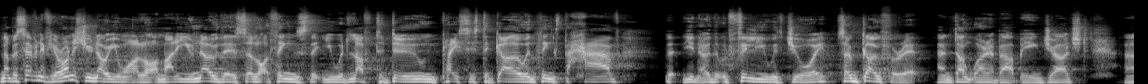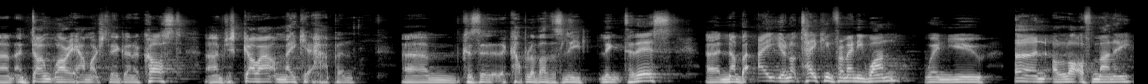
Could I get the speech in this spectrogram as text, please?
Number seven, if you're honest, you know you want a lot of money. You know there's a lot of things that you would love to do and places to go and things to have that, you know, that would fill you with joy. So go for it and don't worry about being judged. Um, and don't worry how much they're going to cost. Um, just go out and make it happen because um, a couple of others lead, link to this. Uh, number eight, you're not taking from anyone when you earn a lot of money.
